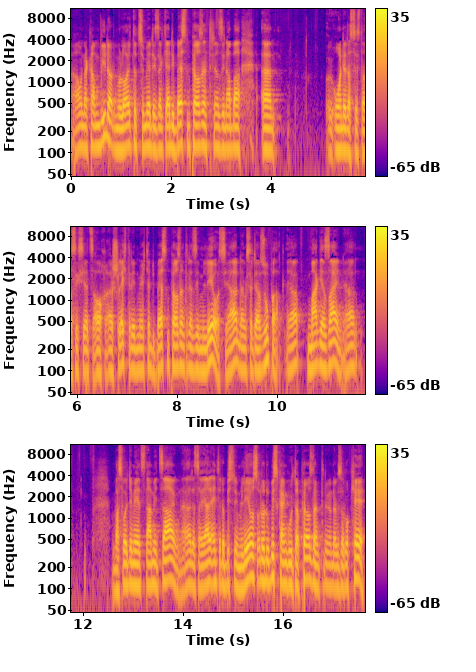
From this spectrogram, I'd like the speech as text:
Und da kamen wieder Leute zu mir, die gesagt, ja, die besten Personal Trainer sind aber äh, ohne dass, es, dass ich es jetzt auch äh, schlecht reden möchte, die besten Personal Trainer sind Leos, ja. Dann habe ich gesagt, ja super, ja, mag ja sein, ja was wollt ihr mir jetzt damit sagen? Ja, das ja, entweder bist du im Leos oder du bist kein guter Personal Trainer. Da habe ich gesagt, okay,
